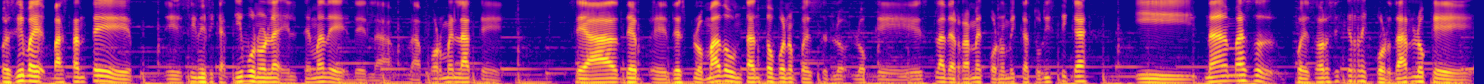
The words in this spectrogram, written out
Pues sí, bastante eh, significativo, ¿no? el tema de, la, forma en la que se ha eh, desplomado un tanto, bueno, pues lo, que es la derrama económica turística y nada más, pues ahora sí que recordar lo que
